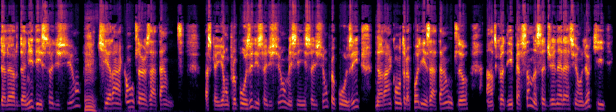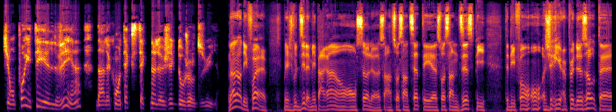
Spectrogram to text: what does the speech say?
de leur donner des solutions hmm. qui rencontrent leurs attentes. Parce qu'ils ont proposé des solutions, mais ces solutions proposées ne rencontrent pas les attentes là, en tout cas des personnes de cette génération-là qui qui n'ont pas été élevées hein, dans le contexte technologique d'aujourd'hui. Non, non, des fois, euh, mais je vous dis, là, mes parents ont, ça là, entre 67 et 70, euh, puis des fois, on, je ris un peu d'eux autres. Euh,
